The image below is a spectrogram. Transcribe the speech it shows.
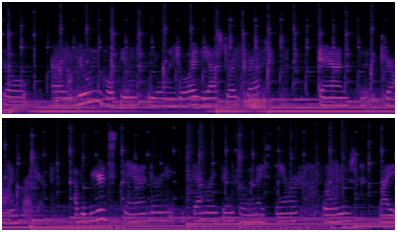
So I really hope you will enjoy the asteroid crash and the Caroline Project. I have a weird stammering, stammering thing, so when I stammer or lose my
